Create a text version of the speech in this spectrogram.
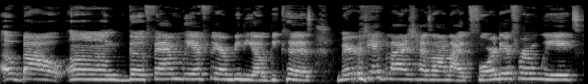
Kayla about um the family affair video because Mary J. Blige has on like four different wigs.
